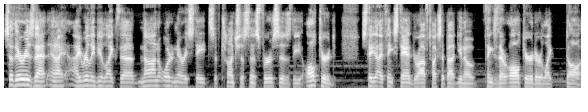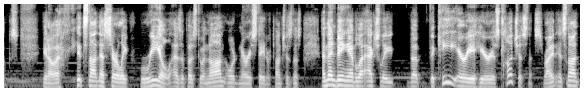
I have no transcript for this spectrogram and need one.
So there is that, and I I really do like the non-ordinary states of consciousness versus the altered state. I think Stan Grof talks about you know things that are altered or like dogs. You know, it's not necessarily real as opposed to a non-ordinary state of consciousness, and then being able to actually the the key area here is consciousness, right? It's not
